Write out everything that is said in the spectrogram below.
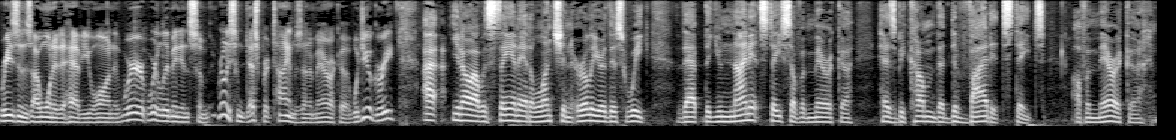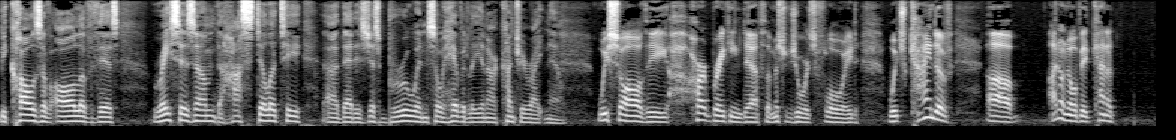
reasons I wanted to have you on, we're, we're living in some really some desperate times in America. Would you agree? I, you know, I was saying at a luncheon earlier this week that the United States of America has become the divided states of America because of all of this racism, the hostility uh, that is just brewing so heavily in our country right now. We saw the heartbreaking death of Mr. George Floyd, which kind of, uh, I don't know if it kind of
